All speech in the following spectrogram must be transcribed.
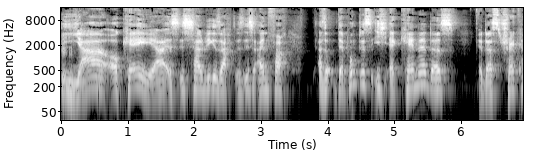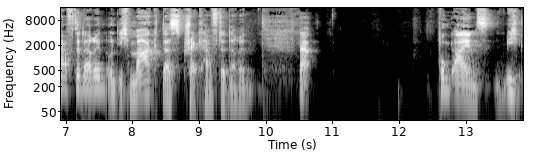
ja, okay, ja, es ist halt, wie gesagt, es ist einfach, also der Punkt ist, ich erkenne das, das Trackhafte darin und ich mag das Trackhafte darin. Ja. Punkt eins. Ich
